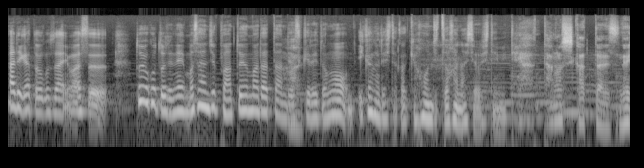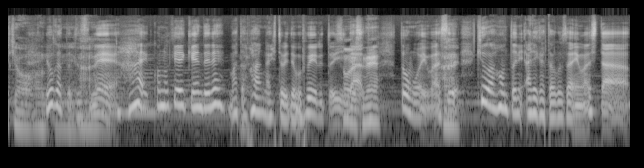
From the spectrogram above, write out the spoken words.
ありがとうございます。ということでね、まあ、30分あっという間だったんですけれども、はい、いかがでしたか？今日本日お話をしてみて。楽しかったですね今日。よかったですね、はい、はい、この経験でねまたファンが一人でも増えるといいな、ね、と思います、はい、今日は本当にありがとうございました。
